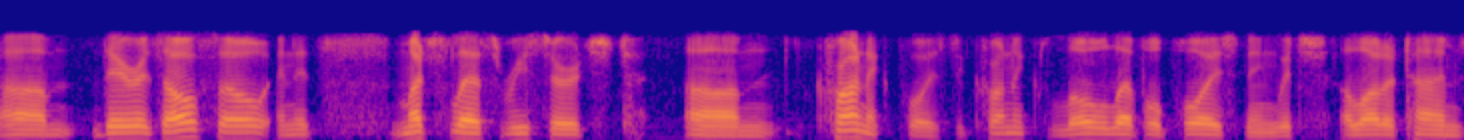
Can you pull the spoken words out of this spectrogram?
Um, there is also, and it's much less researched, um, chronic poisoning, chronic low level poisoning, which a lot of times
